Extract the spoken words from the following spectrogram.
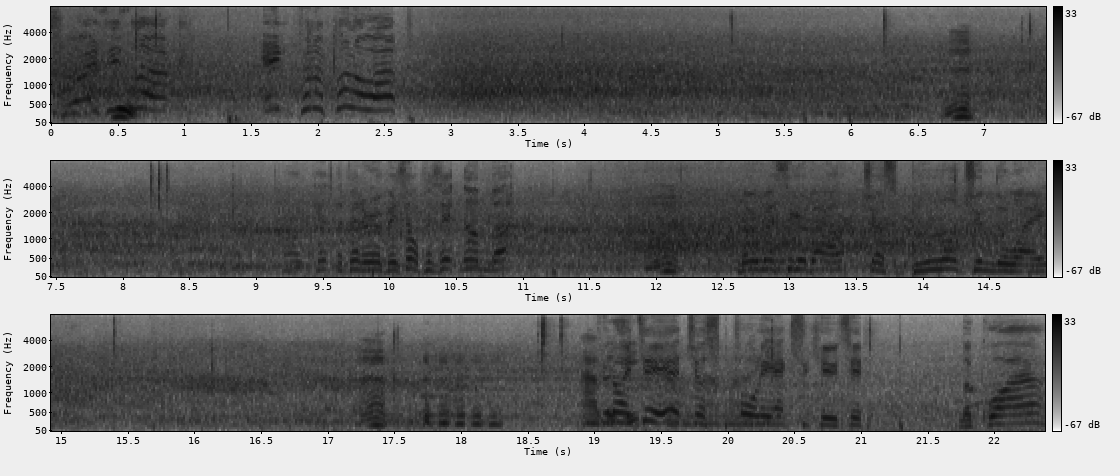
Tries his luck. In for the follow-up. Hmm. Can't get the better of his opposite number. Hmm. No messing about, just bludgeoned away. Apa Good sih? idea, Sama- just poorly aja. executed. Maguire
